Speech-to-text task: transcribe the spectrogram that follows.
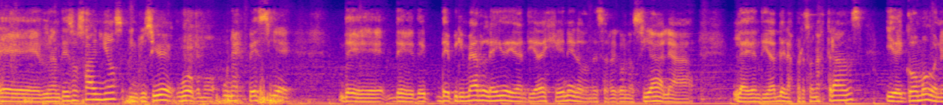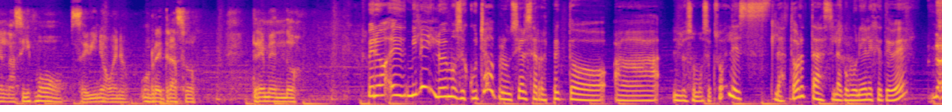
Eh, durante esos años, inclusive hubo como una especie de- de primer ley de identidad de género donde se reconocía la, la identidad de las personas trans y de cómo con el nazismo se vino, bueno, un retraso tremendo. Pero eh, Milei lo hemos escuchado pronunciarse respecto a los homosexuales, las tortas, la comunidad LGTB. No,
